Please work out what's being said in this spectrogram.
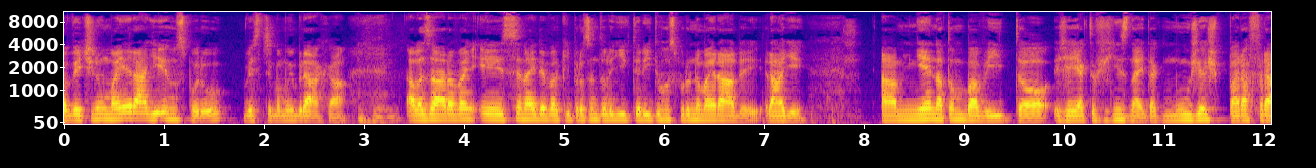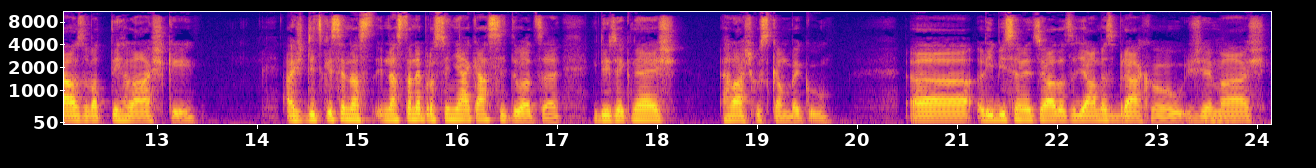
uh, většinou mají rádi i hospodu, vy třeba můj brácha, Mhm. ale zároveň i se najde velký procento lidí, kteří tu hospodu nemají rádi, rádi. A mě na tom baví to, že jak to všichni znají, tak můžeš parafrázovat ty hlášky. A vždycky se nas- nastane prostě nějaká situace, kdy řekneš hlášku z comebacku. Uh, líbí se mi třeba to, co děláme s bráchou, že máš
